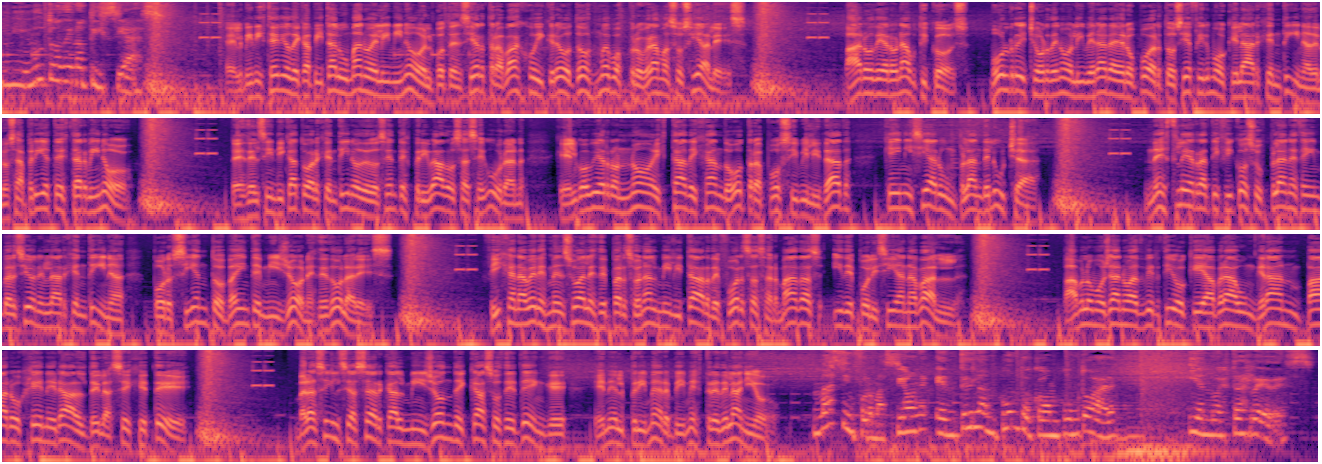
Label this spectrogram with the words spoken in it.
Minuto de noticias. El Ministerio de Capital Humano eliminó el potenciar trabajo y creó dos nuevos programas sociales. Paro de aeronáuticos. Bullrich ordenó liberar aeropuertos y afirmó que la Argentina de los aprietes terminó. Desde el Sindicato Argentino de Docentes Privados aseguran que el gobierno no está dejando otra posibilidad que iniciar un plan de lucha. Nestlé ratificó sus planes de inversión en la Argentina por 120 millones de dólares. Fijan haberes mensuales de personal militar de Fuerzas Armadas y de Policía Naval. Pablo Moyano advirtió que habrá un gran paro general de la CGT. Brasil se acerca al millón de casos de dengue en el primer bimestre del año. Más información en telam.com.ar y en nuestras redes.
